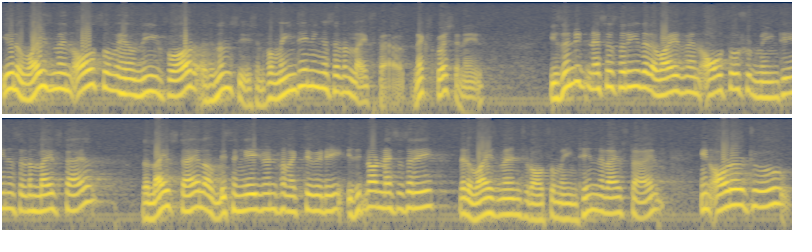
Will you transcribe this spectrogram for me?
even a wise man also may have need for renunciation, for maintaining a certain lifestyle. Next question is, isn't it necessary that a wise man also should maintain a certain lifestyle? The lifestyle of disengagement from activity, is it not necessary that a wise man should also maintain the lifestyle in order to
